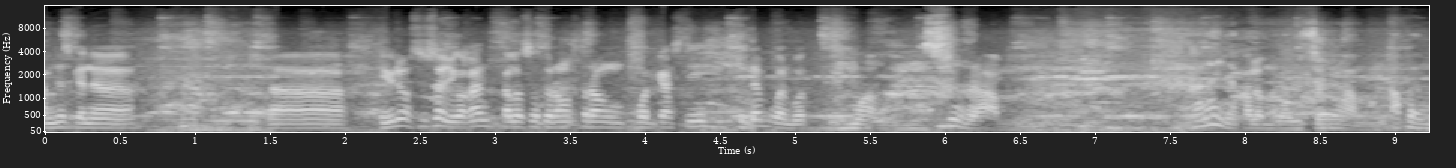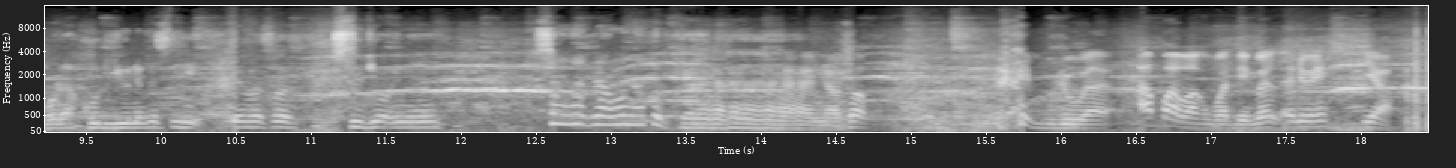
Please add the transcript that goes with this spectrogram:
I'm just gonna. Uh, you know susah juga kan kalau satu orang orang podcast ni kita bukan buat malam seram. Kalanya kalau malam seram, apa yang berlaku di University Universal Studio ini sangatlah menakutkan. Nah, so, ibu dua, apa aku buat ni? Well, anyway, ya. Yeah.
